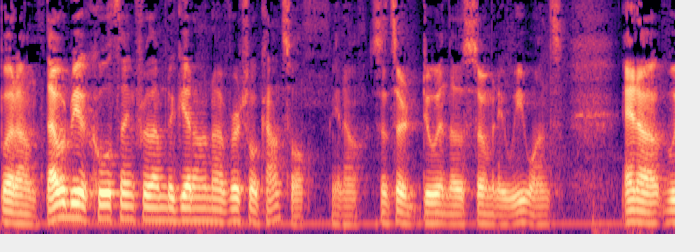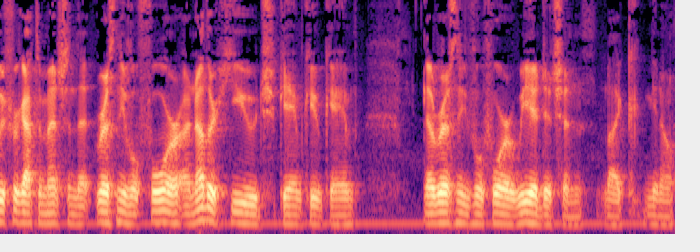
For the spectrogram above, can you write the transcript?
But um, that would be a cool thing for them to get on a virtual console. You know, since they're doing those so many Wii ones. And uh, we forgot to mention that Resident Evil 4, another huge GameCube game, the Resident Evil 4 Wii edition, like you know,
